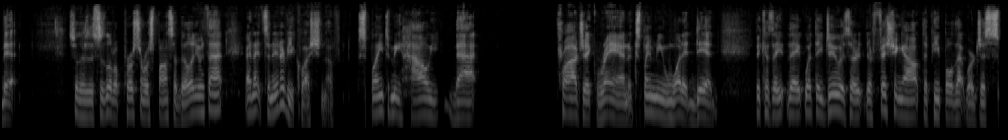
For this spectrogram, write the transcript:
bit. So there's this little personal responsibility with that. And it's an interview question of explain to me how that project ran, explain to me what it did. Because they, they what they do is they're they're fishing out the people that were just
